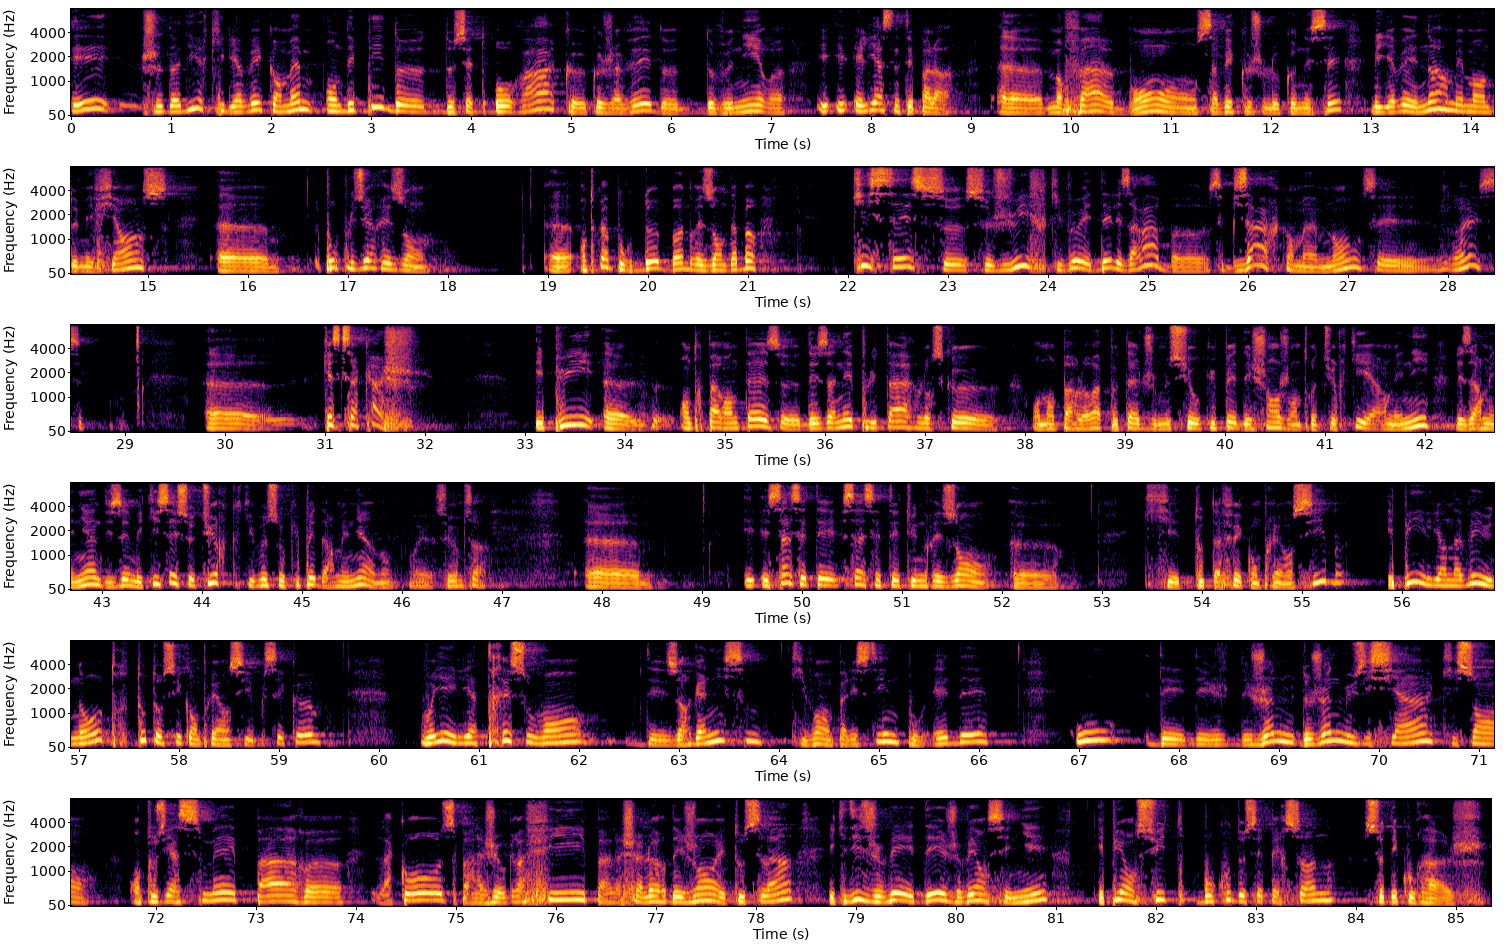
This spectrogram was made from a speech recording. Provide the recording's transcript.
et je dois dire qu'il y avait quand même, en dépit de, cette aura que, j'avais de, venir, Elias n'était pas là, euh, mais enfin, bon, on savait que je le connaissais, mais il y avait énormément de méfiance euh, pour plusieurs raisons. Euh, en tout cas, pour deux bonnes raisons. D'abord, qui c'est ce, juif qui veut aider les Arabes? C'est bizarre quand même, non? C'est Qu'est-ce que ça cache? Et puis, entre parenthèses, des années plus tard, lorsque on en parlera peut-être, je me suis occupé d'échanges entre Turquie et Arménie. Les Arméniens disaient, mais qui c'est ce Turc qui veut s'occuper d'Arméniens? Donc, c'est comme ça. Euh, et, ça, c'était, ça, c'était une raison euh, qui est tout à fait compréhensible. Et puis, il y en avait une autre, tout aussi compréhensible. C'est que, vous voyez, il y a très souvent des organismes qui vont en Palestine pour aider ou des, jeunes, de jeunes musiciens qui sont enthousiasmés par euh, la cause, par la géographie, par la chaleur des gens et tout cela, et qui disent je vais aider, je vais enseigner, et puis ensuite beaucoup de ces personnes se découragent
